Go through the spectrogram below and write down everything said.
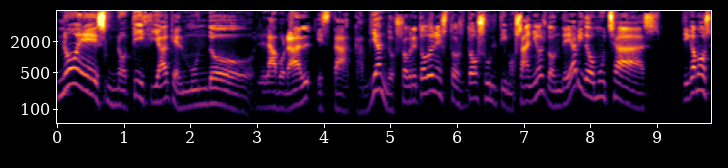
No es noticia que el mundo laboral está cambiando, sobre todo en estos dos últimos años donde ha habido muchas, digamos,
